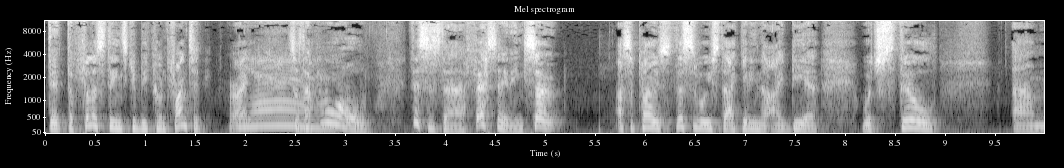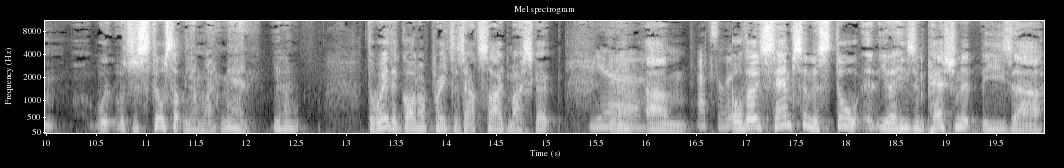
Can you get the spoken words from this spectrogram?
that the Philistines could be confronted, right? yeah. So it's like, whoa, this is uh, fascinating. So I suppose this is where we start getting the idea, which still, um, which is still something I'm like, man, you know, the way that God operates is outside my scope. You Yeah. know, um, Absolutely. Although Samson is still, you know, he's impassionate. He's, uh,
